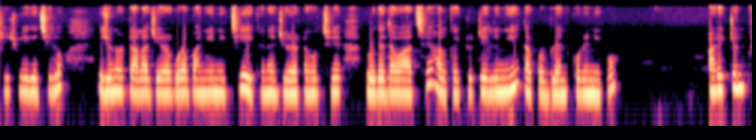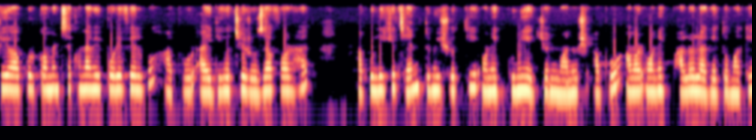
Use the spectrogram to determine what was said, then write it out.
শেষ হয়ে গেছিল। এই জন্য টালা জিরার গুঁড়া বানিয়ে নিচ্ছি। এখানে জিরাটা হচ্ছে রোদে দেওয়া আছে। হালকা একটু টেলে নিয়ে তারপর ব্লেন্ড করে নিব। আরেকজন প্রিয় আপুর কমেন্টস এখন আমি পড়ে ফেলব। আপুর আইডি হচ্ছে রোজা ফরহাদ। আপু লিখেছেন, তুমি সত্যি অনেক গুণী একজন মানুষ, আপু। আমার অনেক ভালো লাগে তোমাকে।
